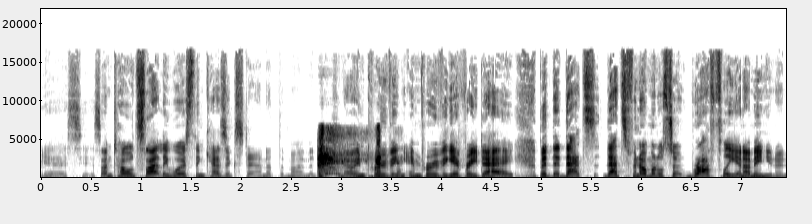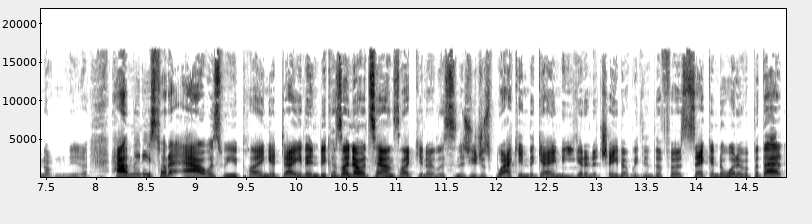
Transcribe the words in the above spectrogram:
Yes, yes. I'm told slightly worse than Kazakhstan at the moment. But, you know, improving, improving every day. But th- that's that's phenomenal. So roughly, and I mean, you know, not, you know, how many sort of hours were you playing a day then? Because I know it sounds like you know, listeners, you just whack in the game, and you get an achievement within the first second or whatever. But that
